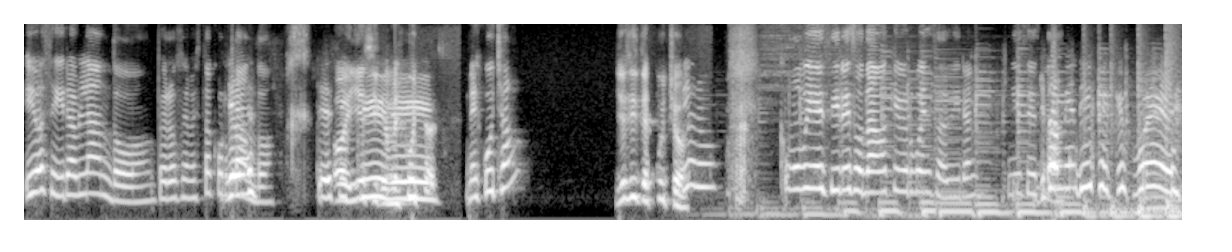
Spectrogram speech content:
Iba a seguir hablando, pero se me está cortando. Oye, Jessica, ¿me escuchas? ¿Me escuchan? Yo sí te escucho. Claro. ¿Cómo voy a decir eso? Nada, qué vergüenza, dirán. Es Yo también dije, ¿qué fue?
